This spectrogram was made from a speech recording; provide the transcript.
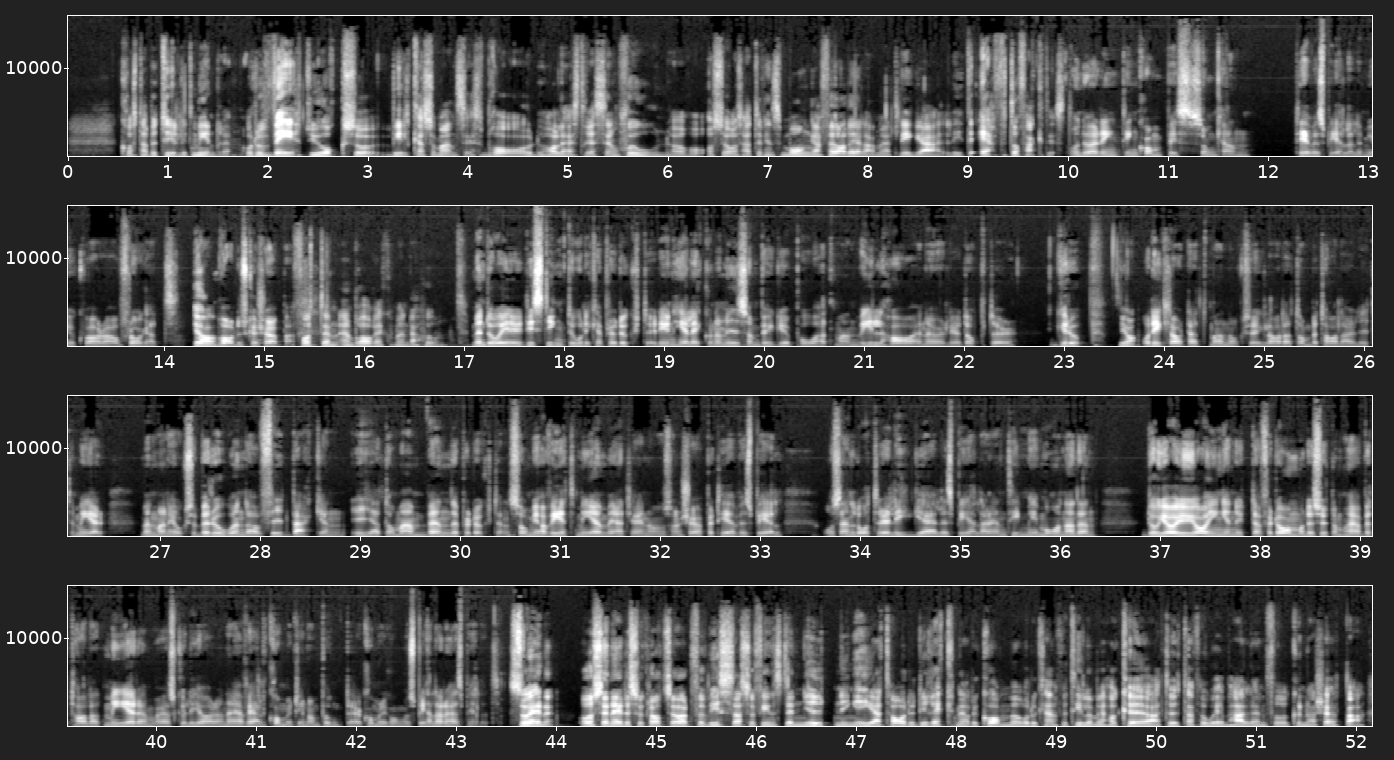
kostar betydligt mindre. Och då vet du ju också vilka som anses bra och du har läst recensioner och, och, så. Så att det finns många fördelar med att ligga lite efter faktiskt. Och du har ringt din kompis som kan tv-spel eller mjukvara och frågat ja, vad du ska köpa. Fått en, en bra rekommendation. Men då är det distinkt olika produkter. Det är en hel ekonomi som bygger på att man vill ha en early adopter grupp. Ja. Och det är klart att man också är glad att de betalar lite mer. Men man är också beroende av feedbacken i att de använder produkten. Så om jag vet med mig att jag är någon som köper tv-spel och sen låter det ligga eller spelar en timme i månaden då gör ju jag ingen nytta för dem och dessutom har jag betalat mer än vad jag skulle göra när jag väl kommer till någon punkt där jag kommer igång och spelar det här spelet. Så är det. Och sen är det såklart så att för vissa så finns det en njutning i att ha det direkt när det kommer och du kanske till och med har köat utanför webbhallen för att kunna köpa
